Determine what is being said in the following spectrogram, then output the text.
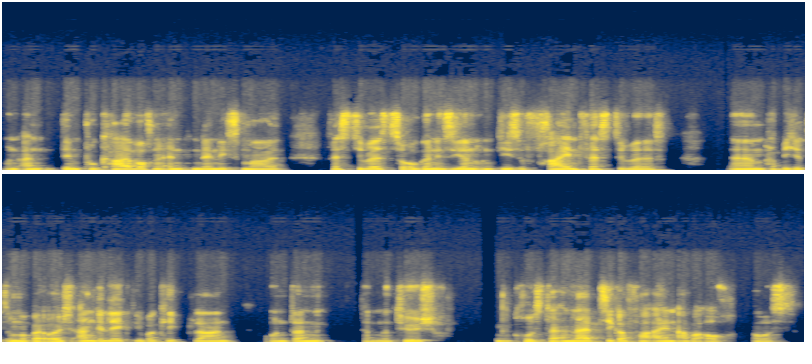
und an den Pokalwochenenden, nenne ich es mal, Festivals zu organisieren. Und diese freien Festivals ähm, habe ich jetzt immer bei euch angelegt über Kickplan und dann, dann natürlich ein Großteil an Leipziger Verein, aber auch aus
